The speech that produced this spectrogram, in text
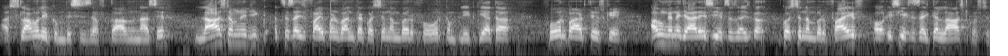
अस्सलाम वालेकुम this is Aftab Nasir last हमने जी एक्सरसाइज 5.1 का क्वेश्चन नंबर फोर कंप्लीट किया था। फोर पार्ट थे उसके। अब हम करने जा रहे हैं इसी एक्सरसाइज का क्वेश्चन नंबर फाइव और इसी एक्सरसाइज का लास्ट क्वेश्चन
